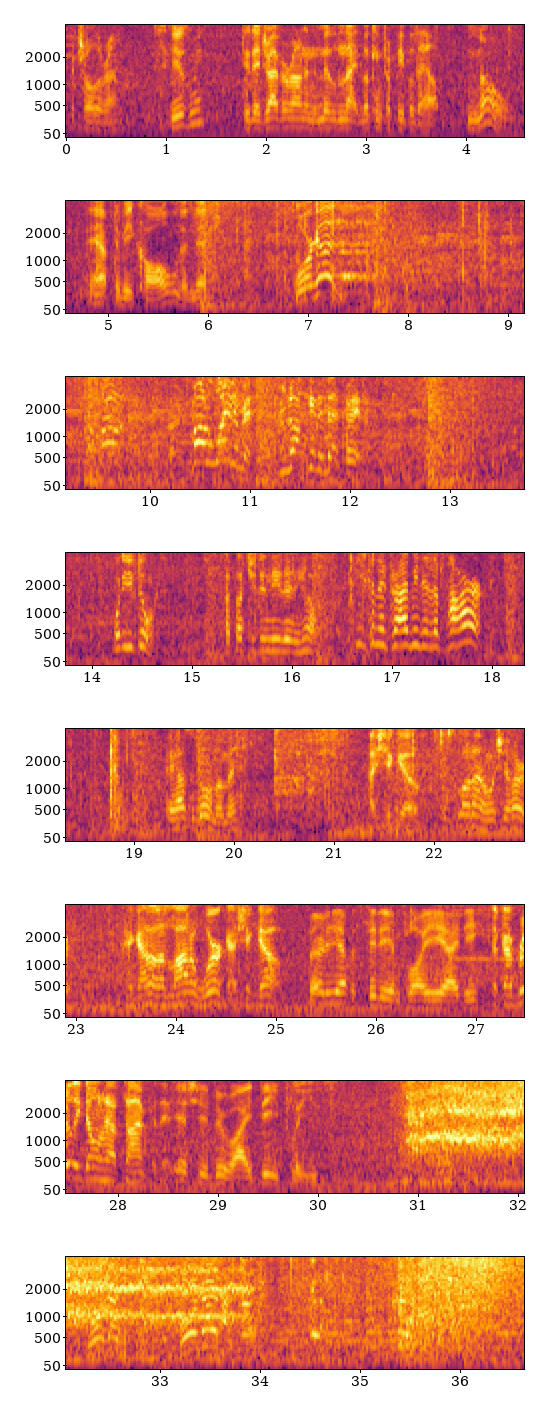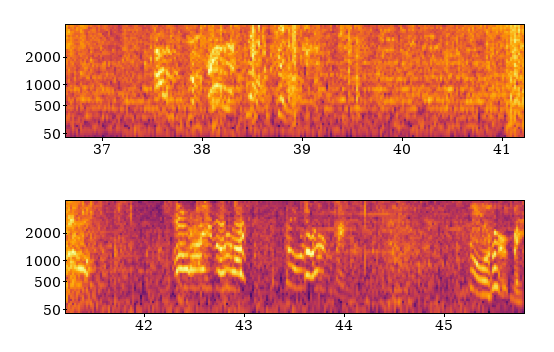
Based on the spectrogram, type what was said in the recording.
and patrol around? Excuse me? Do they drive around in the middle of the night looking for people to help? No. They have to be called and then... Morgan! Marlon, wait a minute! Do not get in that van. What are you doing? I thought you didn't need any help. He's gonna drive me to the park. Hey, how's it going, my man? I should go. Just slow down. What's your hurry? I got a lot of work. I should go. Sir, do you have a city employee ID? Look, I really don't have time for this. Yes, you do. ID, please. Morgan! Morgan! Out of the truck! Out of the truck! Get up! All right, all right. Don't hurt me. Don't hurt me.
